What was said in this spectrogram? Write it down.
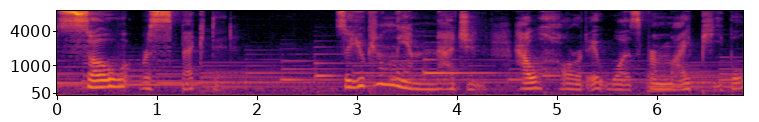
so respected. So you can only imagine how hard it was for my people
